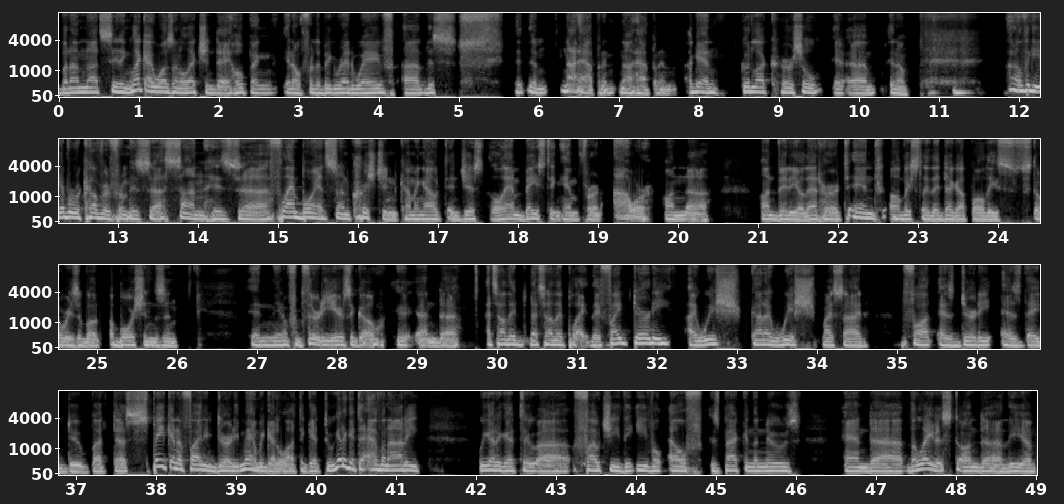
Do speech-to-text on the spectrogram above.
but I'm not sitting like I was on election day, hoping you know for the big red wave. Uh, this um, not happening. Not happening again. Good luck, Herschel. Um, you know. I don't think he ever recovered from his uh, son, his uh, flamboyant son Christian, coming out and just lambasting him for an hour on uh, on video. That hurt, and obviously they dug up all these stories about abortions and and you know from 30 years ago, and uh, that's how they that's how they play. They fight dirty. I wish, God, I wish my side fought as dirty as they do. But uh, speaking of fighting dirty, man, we got a lot to get to. We got to get to Avenatti we got to get to uh, Fauci, the evil elf, is back in the news, and uh, the latest on uh, the uh,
